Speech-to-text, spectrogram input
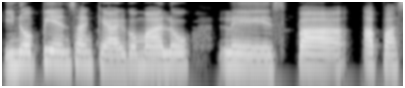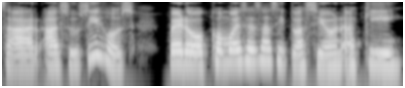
y no piensan que algo malo les va a pasar a sus hijos. Pero, ¿cómo es esa situación aquí,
